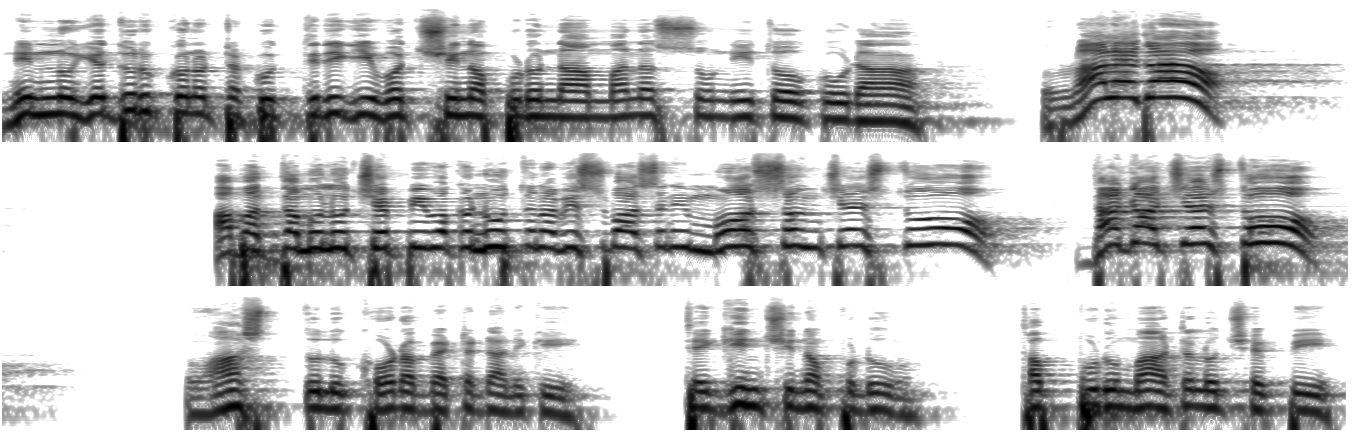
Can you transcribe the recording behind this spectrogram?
నిన్ను ఎదుర్కొనుటకు తిరిగి వచ్చినప్పుడు నా మనస్సు నీతో కూడా రాలేదా? అబద్ధములు చెప్పి ఒక నూతన విశ్వాసని మోసం చేస్తూ దగా చేస్తూ వాస్తులు కూడబెట్టడానికి తెగించినప్పుడు తప్పుడు మాటలు చెప్పి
